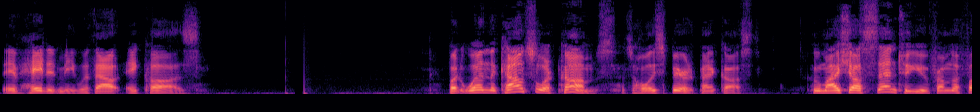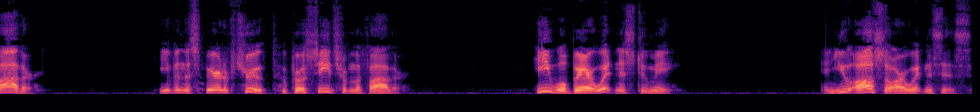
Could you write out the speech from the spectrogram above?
They have hated me without a cause. But when the counselor comes, that's the Holy Spirit of Pentecost, whom I shall send to you from the Father, even the Spirit of truth, who proceeds from the Father. He will bear witness to me. And you also are witnesses,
